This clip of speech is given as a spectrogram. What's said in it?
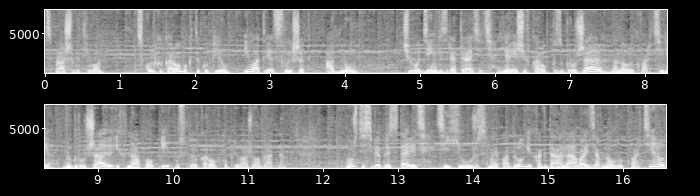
Спрашивает его, сколько коробок ты купил? И в ответ слышит «одну». Чего деньги зря тратить? Я вещи в коробку загружаю, на новой квартире выгружаю их на пол и пустую коробку привожу обратно. Можете себе представить тихий ужас моей подруги, когда она, войдя в новую квартиру,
